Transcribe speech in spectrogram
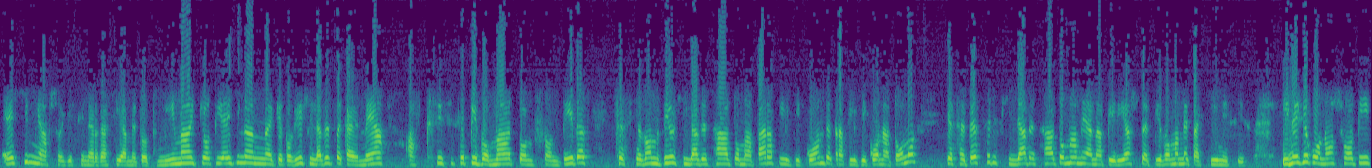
έχει μια ψωγή συνεργασία με το τμήμα και ότι έγιναν και το 2019 αυξήσεις επιδομάτων φροντίδας σε σχεδόν 2.000 άτομα παραπληγικών, τετραπληγικών ατόμων και σε 4.000 άτομα με αναπηρία στο επίδομα μετακίνησης. Είναι γεγονός ότι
